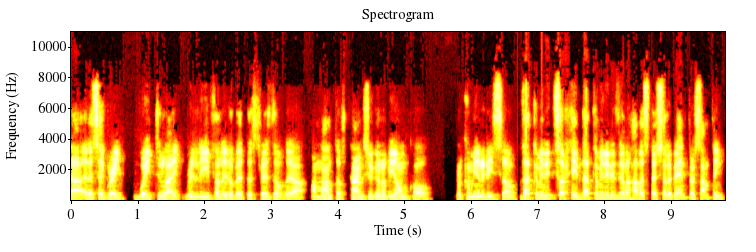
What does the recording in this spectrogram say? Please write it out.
uh, it's a great way to like relieve a little bit the stress of the uh, amount of times you're going to be on call for community. So that community, sorry, if that community is going to have a special event or something,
